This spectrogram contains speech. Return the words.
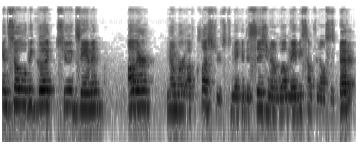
and so it will be good to examine other number of clusters to make a decision of, well, maybe something else is better.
